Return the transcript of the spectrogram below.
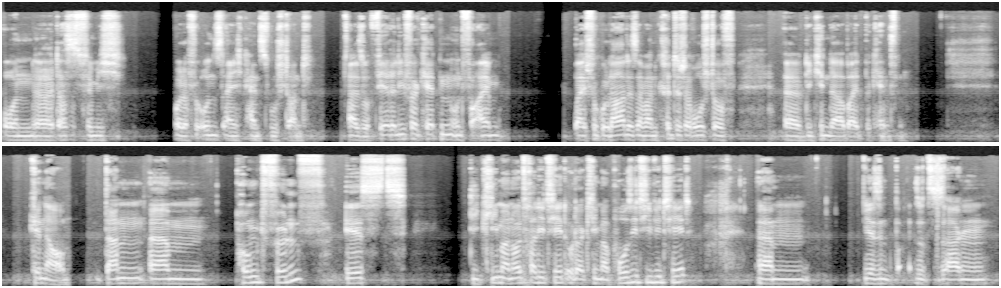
Und äh, das ist für mich oder für uns eigentlich kein Zustand. Also faire Lieferketten und vor allem bei Schokolade ist einfach ein kritischer Rohstoff, äh, die Kinderarbeit bekämpfen. Genau. Dann ähm, Punkt 5 ist die Klimaneutralität oder Klimapositivität. Ähm, wir sind sozusagen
